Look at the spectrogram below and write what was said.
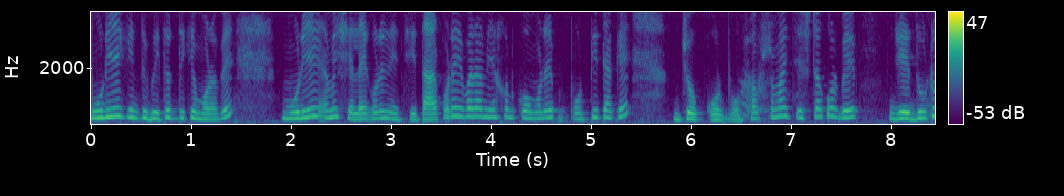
মুড়িয়ে কিন্তু ভিতর দিকে মোড়াবে, মুড়িয়ে আমি সেলাই করে নিচ্ছি। তারপরে এবার আমি এখন কোমরের পট্টিটাকে যোগ করব। সবসময় চেষ্টা করবে যে দুটো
